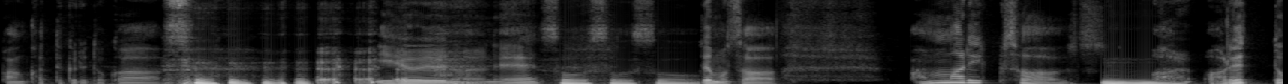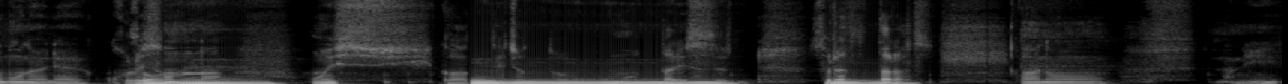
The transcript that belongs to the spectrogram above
パン買ってくるとか、いるのよね。そうそうそう。でもさ、あんまりさ、うんうんああれって思うのよね。これそんなね美味しいかってちょっと思ったりする。それだったら、あの、何？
